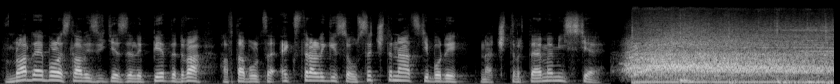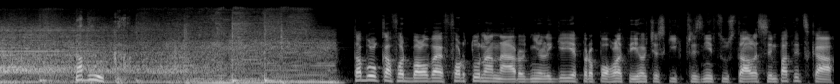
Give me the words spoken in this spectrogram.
V Mladé Boleslavi zvítězili 5-2 a v tabulce Extraligy jsou se 14 body na čtvrtém místě. Tabulka. Tabulka fotbalové Fortuna Národní ligy je pro pohled jeho českých příznivců stále sympatická.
